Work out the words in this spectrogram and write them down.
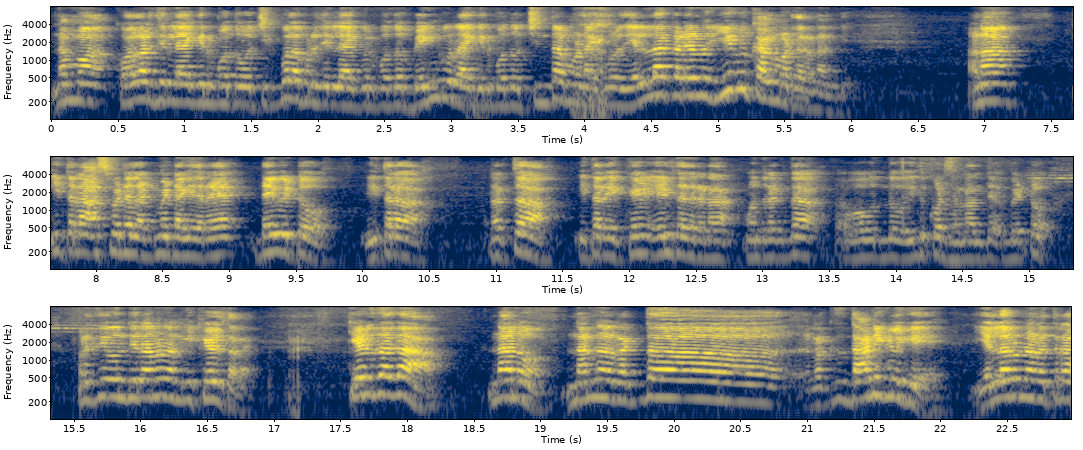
ನಮ್ಮ ಕೋಲಾರ ಜಿಲ್ಲೆ ಆಗಿರ್ಬೋದು, ಚಿಕ್ಕಬಳ್ಳಾಪುರ ಜಿಲ್ಲೆ ಆಗಿರ್ಬೋದು, ಬೆಂಗಳೂರು ಆಗಿರ್ಬೋದು, ಚಿಂತಾಮಣಿ ಆಗಿರ್ಬೋದು, ಎಲ್ಲ ಕಡೆಯೂ ಈಗಲೂ ಕಾಲ್ ಮಾಡ್ತಾರೆ ನನಗೆ. ಅಣ್ಣ, ಈ ಥರ ಹಾಸ್ಪಿಟಲ್ ಅಡ್ಮಿಟ್ ಆಗಿದ್ದಾರೆ. ದಯವಿಟ್ಟು ಈ ಥರ ರಕ್ತ, ಈ ಥರ ಕೇ, ಹೇಳ್ತಾ ಇದ್ದಾರೆ ಅಣ್ಣ. ಒಂದು ರಕ್ತ, ಒಂದು ಇದು ಕೊಡ್ಸೋಣ ಅಂತ ಬಿಟ್ಟು ಪ್ರತಿಯೊಂದು ದಿನವೂ ನನಗೆ ಕೇಳ್ತಾರೆ. ಕೇಳಿದಾಗ ನಾನು ನನ್ನ ರಕ್ತ, ರಕ್ತದಾನಿಗಳಿಗೆ ಎಲ್ಲರೂ ನನ್ನ ಹತ್ರ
